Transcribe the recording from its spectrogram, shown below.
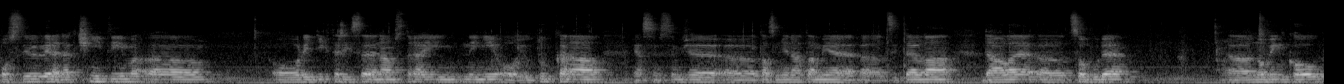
posílili redakční tým o lidi, kteří se nám starají nyní o YouTube kanál, já si myslím, že eh, ta změna tam je eh, citelná. Dále, eh, co bude novinkou,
